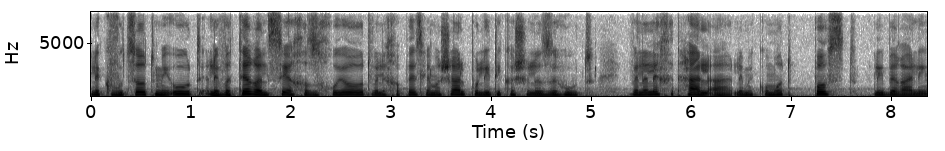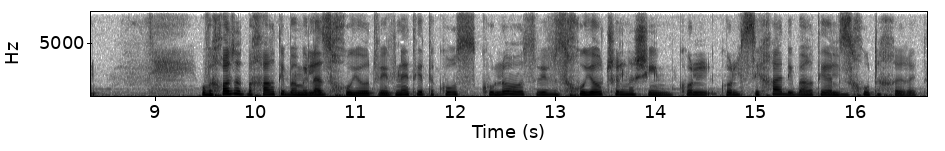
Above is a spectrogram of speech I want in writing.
לקבוצות מיעוט לוותר על שיח הזכויות ולחפש למשל פוליטיקה של הזהות, וללכת הלאה למקומות פוסט-ליברליים. ובכל זאת בחרתי במילה זכויות והבניתי את הקורס כולו סביב זכויות של נשים. כל, כל שיחה דיברתי על זכות אחרת.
